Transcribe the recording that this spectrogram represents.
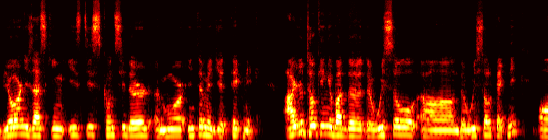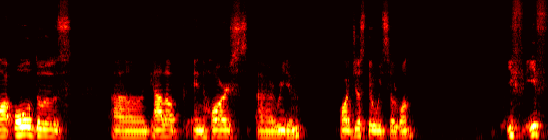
Bjorn is asking, is this considered a more intermediate technique? Are you talking about the, the whistle uh, the whistle technique or all those uh, gallop and horse uh, rhythm or just the whistle one? If, if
